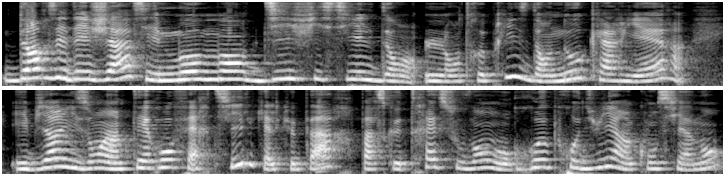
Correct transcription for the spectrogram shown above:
d'ores et déjà, ces moments difficiles dans l'entreprise, dans nos carrières, eh bien, ils ont un terreau fertile quelque part, parce que très souvent, on reproduit inconsciemment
